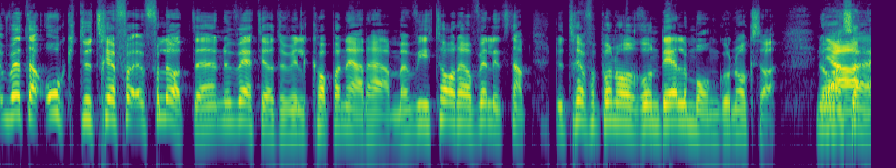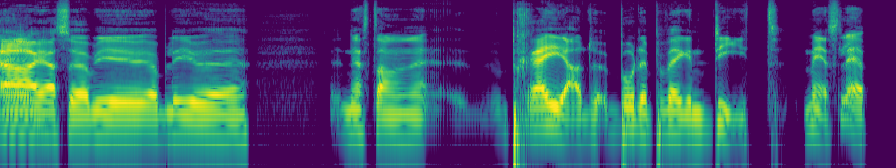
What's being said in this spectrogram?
vä- vänta, och du träffar, förlåt, eh, nu vet jag att du vill kapa ner det här, men vi tar det här väldigt snabbt. Du träffar på några rondellmongon också. Några så Ja, här- ja, alltså jag blir, jag blir ju eh, nästan eh, prejad både på vägen dit med släp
